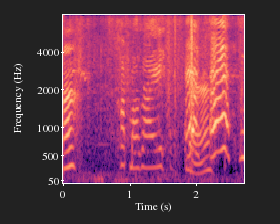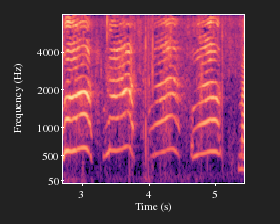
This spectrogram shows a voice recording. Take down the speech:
ฮะขับมอไซค์ไหนเงือเงือเงือไหน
